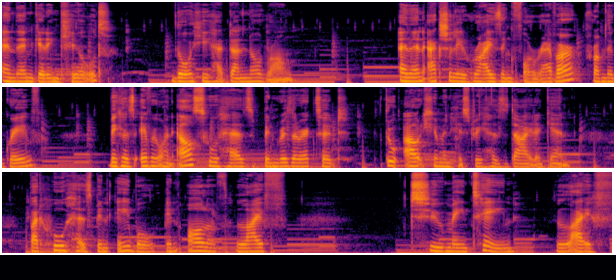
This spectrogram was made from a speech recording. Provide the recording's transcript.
and then getting killed, though he had done no wrong, and then actually rising forever from the grave, because everyone else who has been resurrected throughout human history has died again. But who has been able in all of life to maintain life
